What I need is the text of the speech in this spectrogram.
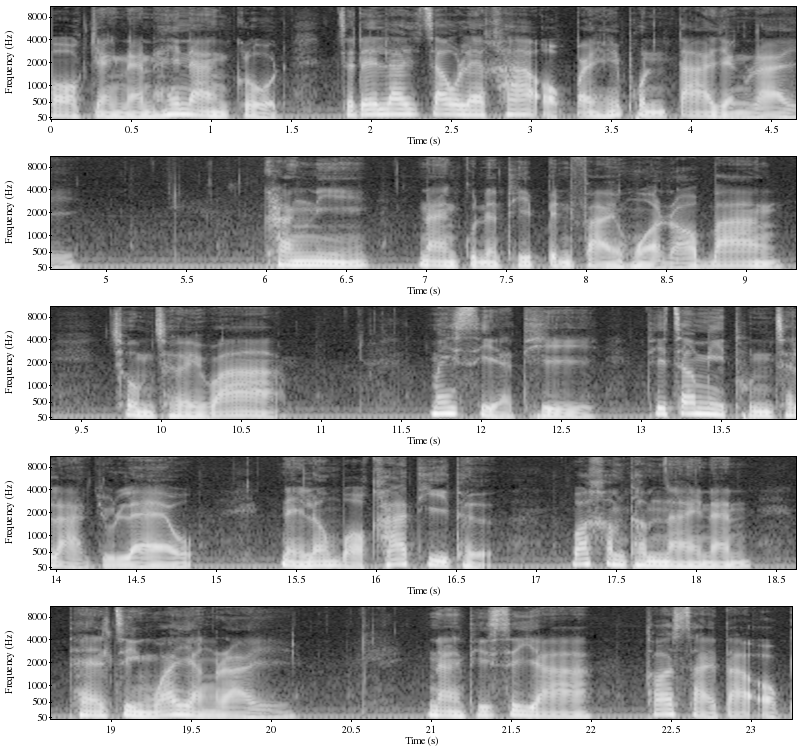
บอกอย่างนั้นให้นางโกรธจะได้ไล่เจ้าและข้าออกไปให้พ้นตาอย่างไร ครั้งนี้นางกุณทิพย์เป็นฝ่ายหัวเราะบ้าง ชมเชยว่า ไม่เสียที ที่เจ้ามีทุนฉลาดอยู่แล้ว ไหนลองบอกข้าทีเถอะว่าคำทำนายนั้นแท้จริงว่าอย่างไร นางทิษยาทอดสายตาออกไป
